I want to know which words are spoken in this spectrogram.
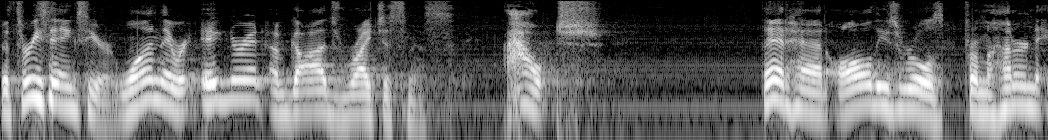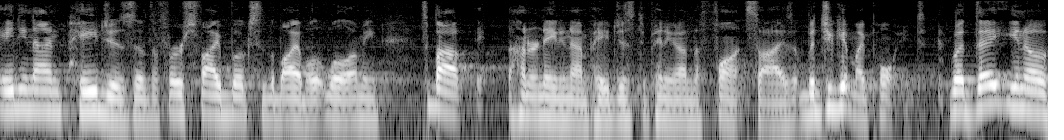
The three things here. One, they were ignorant of God's righteousness. Ouch. They had had all these rules from 189 pages of the first five books of the Bible. Well, I mean, it's about 189 pages depending on the font size, but you get my point. But they, you know,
